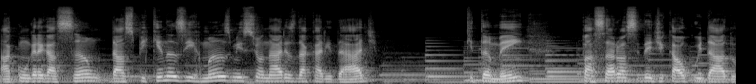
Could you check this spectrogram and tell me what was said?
a congregação das Pequenas Irmãs Missionárias da Caridade, que também passaram a se dedicar ao cuidado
